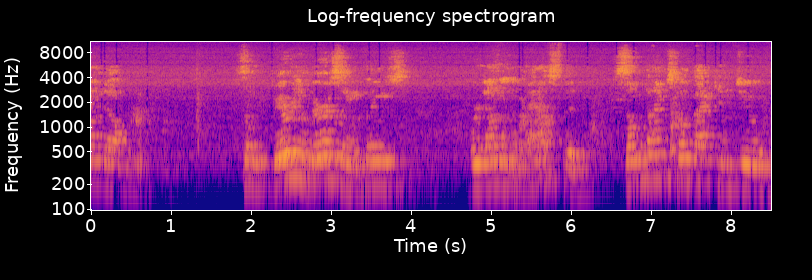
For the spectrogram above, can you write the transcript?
And um, some very embarrassing things were done in the past that sometimes come back into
